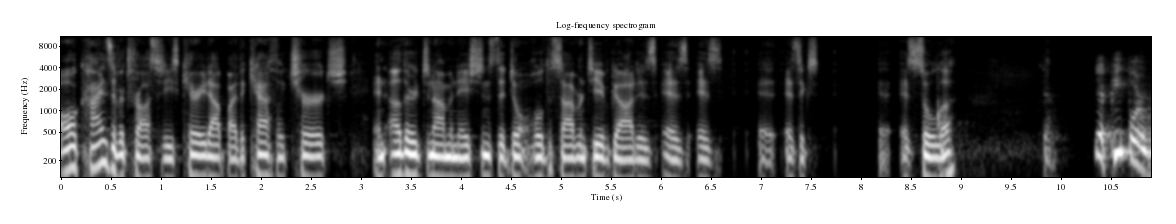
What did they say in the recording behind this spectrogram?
all kinds of atrocities carried out by the Catholic Church and other denominations that don't hold the sovereignty of God as as as as as, as sola. Yeah. People are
